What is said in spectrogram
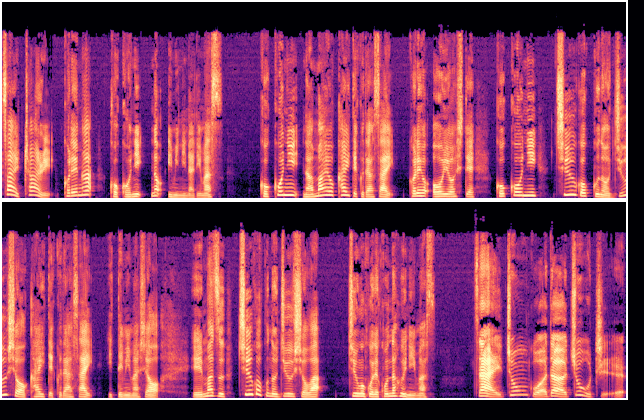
在这里、これがここにの意味になります。ここに名前を書いてください。これを応用して、ここに中国の住所を書いてください。言ってみましょう。えーまず、中国の住所は中国語でこんな風に言います。在中国的住址。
